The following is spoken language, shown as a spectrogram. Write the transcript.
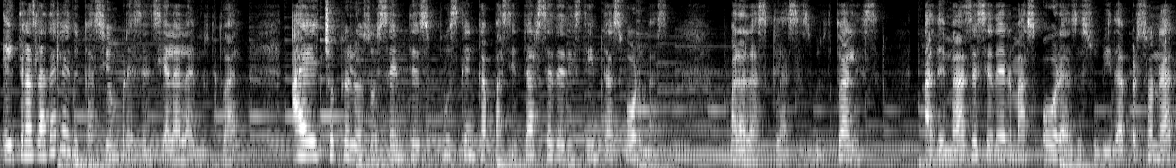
El trasladar la educación presencial a la virtual ha hecho que los docentes busquen capacitarse de distintas formas para las clases virtuales, además de ceder más horas de su vida personal,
